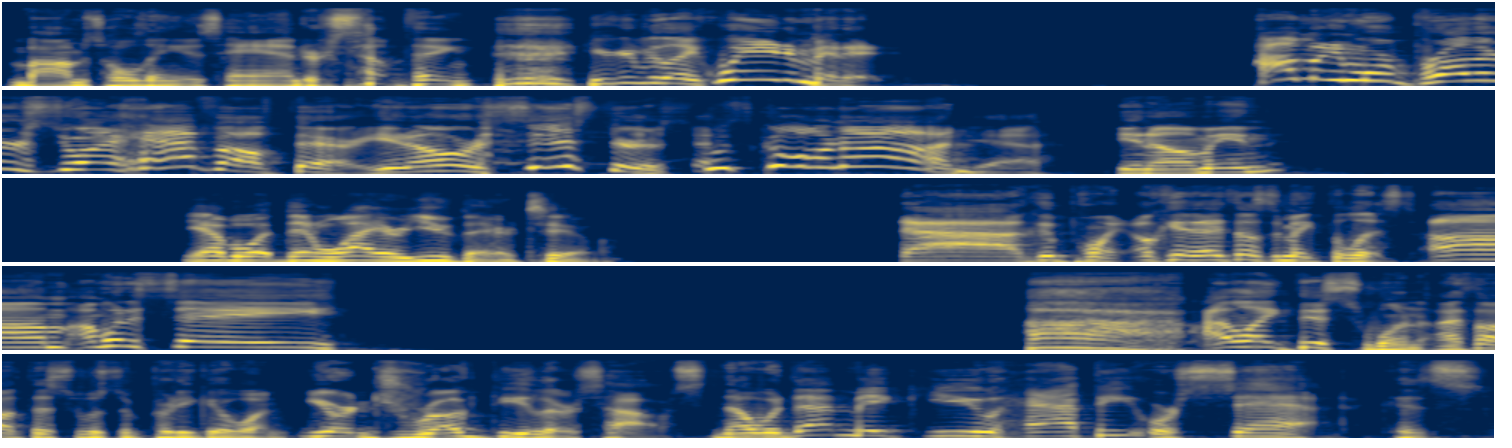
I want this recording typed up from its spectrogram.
mom's holding his hand or something, you're gonna be like, wait a minute. How many more brothers do I have out there, you know, or sisters? What's going on? Yeah. You know what I mean? Yeah, but then why are you there too? Ah, good point. Okay, that doesn't make the list. Um, I'm gonna say. Ah, I like this one. I thought this was a pretty good one. Your drug dealer's house. Now, would that make you happy or sad? Because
